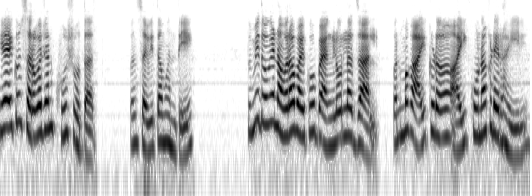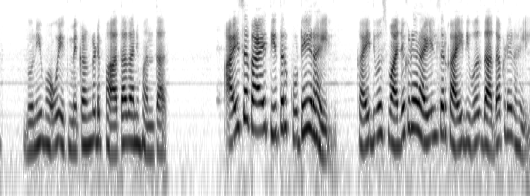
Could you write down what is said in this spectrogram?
हे ऐकून सर्वजण खुश होतात. पण सविता म्हणते तुम्ही दोघे नवरा बायको बँगलोरला जाल पण मग आईकडं आई कोणाकडे राहील? दोन्ही भाऊ एकमेकांकडे पाहतात आणि म्हणतात आईचं काय ती तर कुठेही राहील. काही दिवस माझ्याकडे राहील तर काही दिवस दादाकडे राहील.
